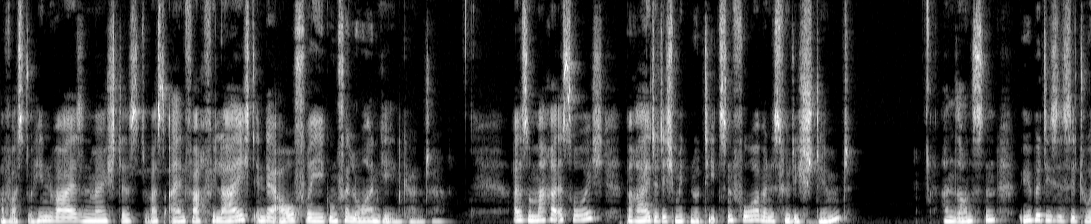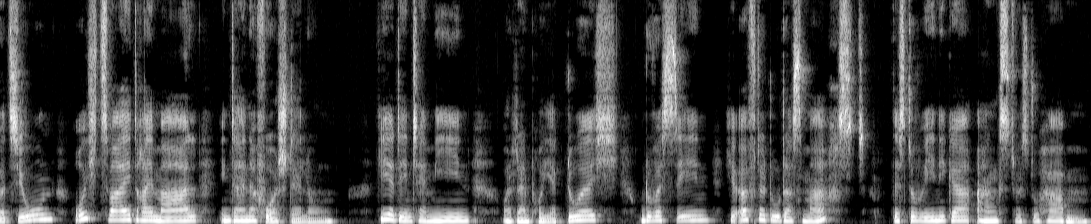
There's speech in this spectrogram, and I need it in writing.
auf was du hinweisen möchtest, was einfach vielleicht in der Aufregung verloren gehen könnte. Also mache es ruhig, bereite dich mit Notizen vor, wenn es für dich stimmt. Ansonsten übe diese Situation ruhig zwei, dreimal in deiner Vorstellung. Gehe den Termin oder dein Projekt durch und du wirst sehen, je öfter du das machst, desto weniger Angst wirst du haben,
